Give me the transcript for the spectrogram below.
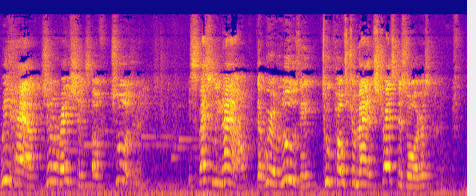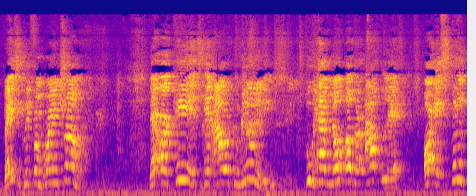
We have generations of children, especially now that we're losing to post traumatic stress disorders, basically from brain trauma. there are kids in our communities who have no other outlet or escape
